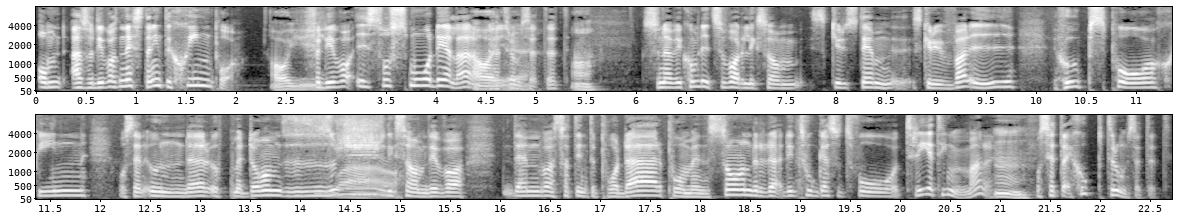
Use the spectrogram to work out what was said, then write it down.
Om, alltså det var nästan inte skinn på. Oj. För det var i så små delar, Oj. det här trumsetet. Ja. Så när vi kom dit så var det liksom skru stämskruvar i, hoops på, skinn och sen under, upp med dem. Wow. Liksom, det var, den var, satt inte på där, på med en sån. Det, det tog alltså två, tre timmar mm. att sätta ihop trumsetet.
